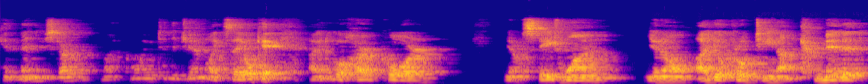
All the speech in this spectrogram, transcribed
can then you start like going to the gym? Like say, okay, I'm gonna go hardcore, you know, stage one, you know, ideal protein, I'm committed,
